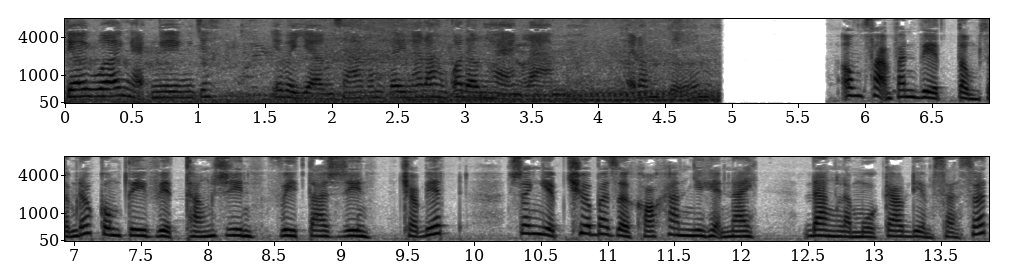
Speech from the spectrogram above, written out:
Chơi với ngạc nhiên chứ. Chứ bây giờ làm sao công ty nó đã không có đơn hàng làm phải đóng cửa mà. Ông Phạm Văn Việt, Tổng Giám đốc Công ty Việt Thắng Gin Vitagin cho biết, doanh nghiệp chưa bao giờ khó khăn như hiện nay. Đang là mùa cao điểm sản xuất,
